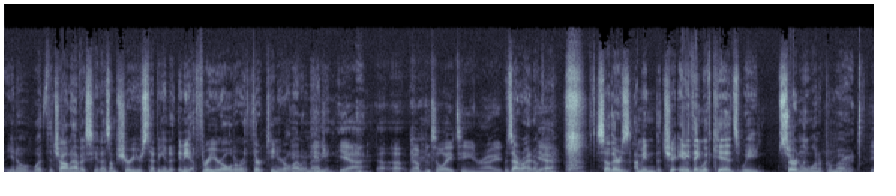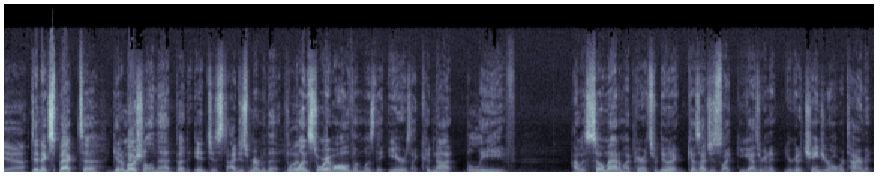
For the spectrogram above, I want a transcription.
you know, with the child advocacy does. I'm sure you're stepping into any a three year old or a 13 year old. I would Any- imagine. yeah, uh, uh, up until 18, right? Is that right? Okay. Yeah, yeah, So there's, I mean, the ch- anything with kids, we certainly want to promote. Right. yeah. Didn't expect to get emotional on that, but it just, I just remember the, the one story of all of them was the ears. I could not believe I was so mad at my parents for doing it because I just like, you guys are going to, you're going to change your whole retirement.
